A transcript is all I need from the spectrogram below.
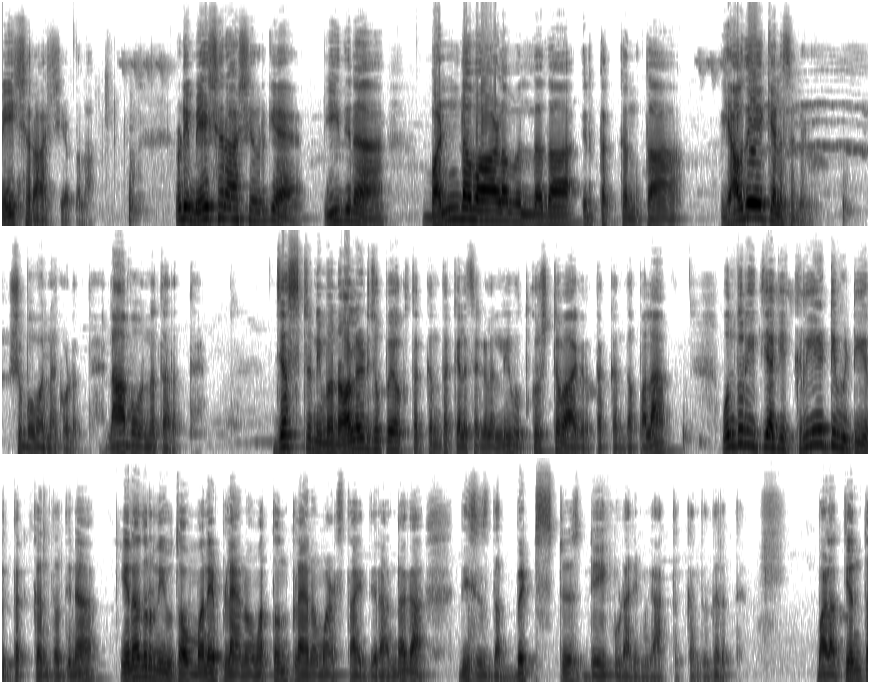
ಮೇಷರಾಶಿಯ ಫಲ. ನೋಡಿ, ಮೇಷರಾಶಿಯವ್ರಿಗೆ ಈ ದಿನ ಬಂಡವಾಳವಲ್ಲದ ಇರತಕ್ಕಂಥ ಯಾವುದೇ ಕೆಲಸಗಳು ಶುಭವನ್ನು ಕೊಡುತ್ತೆ, ಲಾಭವನ್ನು ತರುತ್ತೆ. ಜಸ್ಟ್ ನಿಮ್ಮ ನಾಲೆಡ್ಜ್ ಉಪಯೋಗಿಸ್ತಕ್ಕಂಥ ಕೆಲಸಗಳಲ್ಲಿ ಉತ್ಕೃಷ್ಟವಾಗಿರ್ತಕ್ಕಂಥ ಫಲ, ಒಂದು ರೀತಿಯಾಗಿ ಕ್ರಿಯೇಟಿವಿಟಿ ಇರ್ತಕ್ಕಂಥ ದಿನ. ಏನಾದರೂ ನೀವು ತಾವು ಮನೆ ಪ್ಲ್ಯಾನೋ ಮತ್ತೊಂದು ಪ್ಲ್ಯಾನೋ ಮಾಡಿಸ್ತಾ ಇದ್ದೀರಾ ಅಂದಾಗ this is the best day ಕೂಡ ನಿಮಗೆ ಆಗ್ತಕ್ಕಂಥದ್ದು ಇರುತ್ತೆ. ಭಾಳ ಅತ್ಯಂತ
